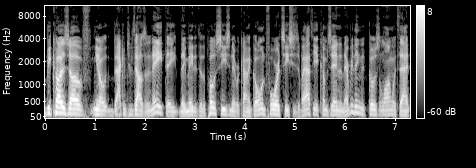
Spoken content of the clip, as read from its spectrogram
because of you know back in 2008 they they made it to the postseason they were kind of going for it CC Sabathia comes in and everything that goes along with that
